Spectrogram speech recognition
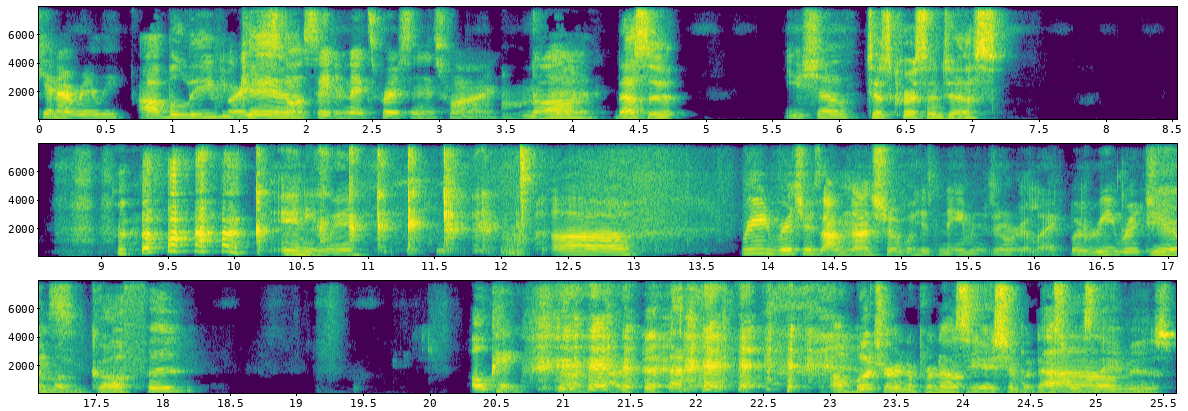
Can I really? I believe you or you just gonna say the next person is fine? nah, Yeah. that's it. You show. Just Chris and Jess. Anyway, uh, Reed Richards. I'm not sure what his name is in real life, but Reed Richards. Ian McGuffin. okay. I'm butchering the pronunciation, but that's what his name Um, is.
